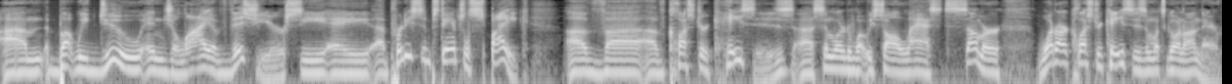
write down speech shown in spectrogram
Um, but we do in July of this year see a, a pretty substantial spike of uh, of cluster cases, uh, similar to what we saw last summer. What are cluster cases and what's going on there?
